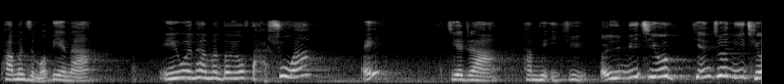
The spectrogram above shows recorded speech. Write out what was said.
他们怎么变呢？因为他们都有法术啊！哎，接着啊，他们就一句：“哎，你请，天尊你请。”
